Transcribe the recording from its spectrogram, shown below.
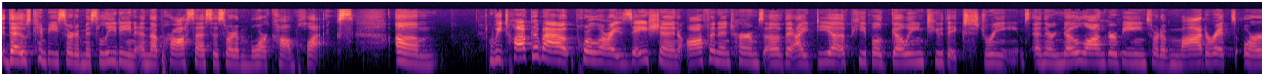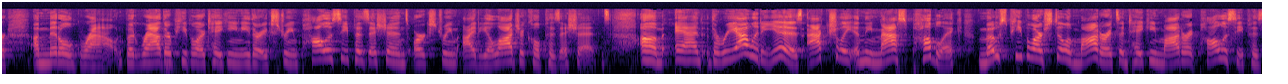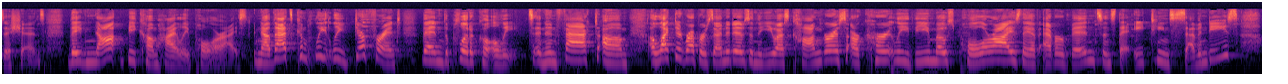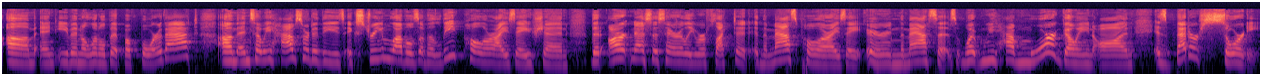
those can be sort of misleading and the process is sort of more complex. Um, we talk about polarization often in terms of the idea of people going to the extremes and they're no longer being sort of moderates or a middle ground, but rather people are taking either extreme policy positions or extreme ideological positions. Um, and the reality is, actually, in the mass public, most people are still moderates and taking moderate policy positions. They've not become highly polarized. Now, that's completely different than the political elite. And in fact, um, elected representatives in the US Congress are currently the most polarized they have ever been since the 1870s, um, and even a little bit before that. Um, and so we have sort of these extreme levels of elite polarization that aren't necessarily reflected in the mass polarization or in the masses. What we have more going on is better sorting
